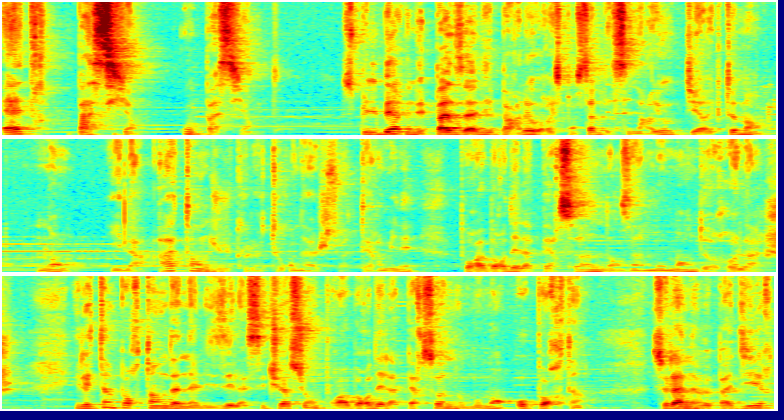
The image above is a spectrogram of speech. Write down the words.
Être patient ou patiente. Spielberg n'est pas allé parler au responsable des scénarios directement. Non, il a attendu que le tournage soit terminé pour aborder la personne dans un moment de relâche. Il est important d'analyser la situation pour aborder la personne au moment opportun. Cela ne veut pas dire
